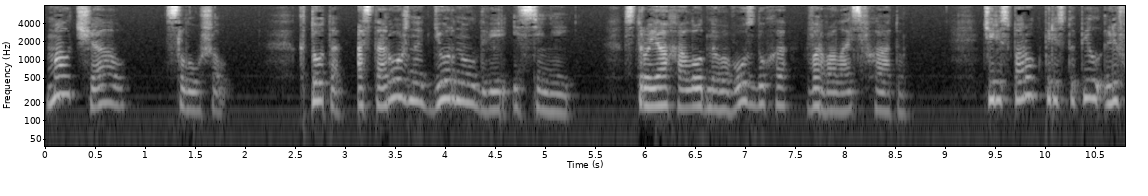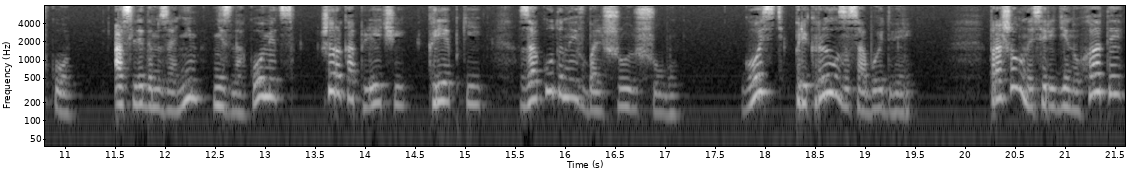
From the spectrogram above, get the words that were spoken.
Молчал, слушал. Кто-то осторожно дернул дверь из синей. Струя холодного воздуха ворвалась в хату. Через порог переступил Левко, а следом за ним незнакомец, широкоплечий, крепкий, закутанный в большую шубу. Гость прикрыл за собой дверь. Прошел на середину хаты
